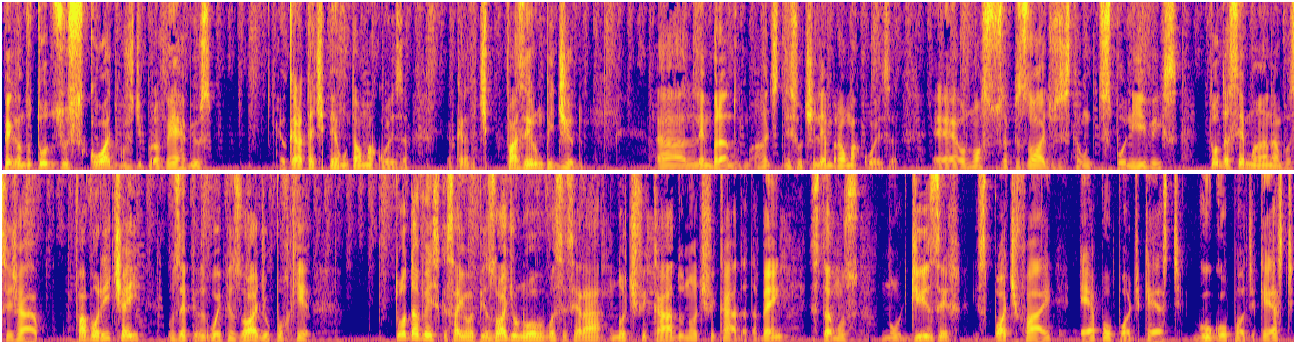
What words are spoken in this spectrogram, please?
pegando todos os códigos de provérbios. Eu quero até te perguntar uma coisa. Eu quero até te fazer um pedido. Uh, lembrando, antes deixa eu te lembrar uma coisa. É, os nossos episódios estão disponíveis toda semana. Você já favorite aí o episódio, por quê? Toda vez que sair um episódio novo, você será notificado, notificada, tá bem? Estamos no Deezer, Spotify, Apple Podcast, Google Podcast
